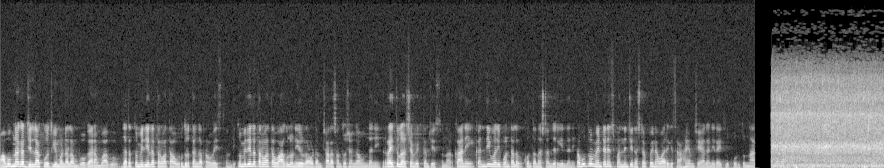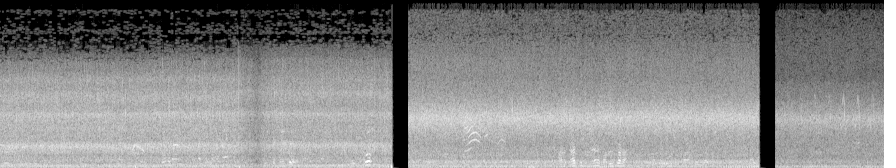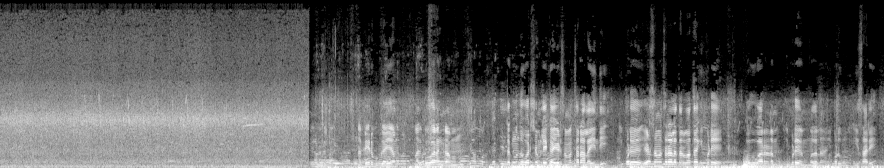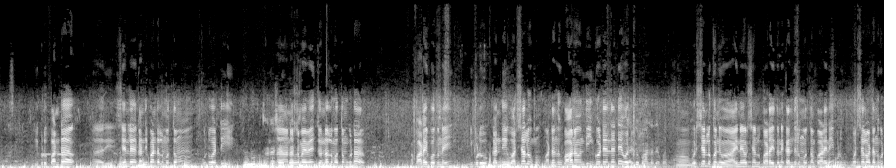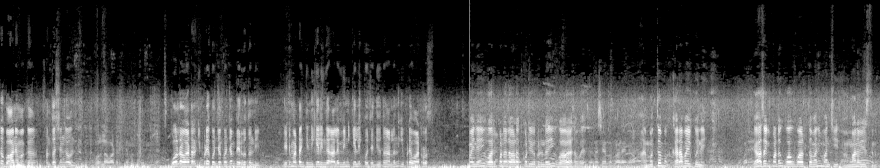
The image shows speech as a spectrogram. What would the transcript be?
మహబూబ్ నగర్ జిల్లా కోజ్గి మండలం బోగారం వాగు గత తొమ్మిదేళ్ళ తర్వాత ఉధృతంగా ప్రవహిస్తుంది. తొమ్మిదేళ్ళ తర్వాత వాగులో నీరు రావడం చాలా సంతోషంగా ఉందని రైతులు హర్షం వ్యక్తం చేస్తున్నారు. కానీ కంది వరి పంటలకు కొంత నష్టం జరిగిందని ప్రభుత్వం వెంటనే స్పందించి నష్టపోయిన వారికి సహాయం చేయాలని రైతులు కోరుతున్నారు. నా పేరు బుగ్గయ్య. మాది భూవారం గ్రామం ఇంతకుముందు వర్షం లేక ఏడు సంవత్సరాలు అయింది. ఇప్పుడు ఏడు సంవత్సరాల తర్వాత ఇప్పుడే పోగు వారడం ఇప్పుడే మొదలు ఇప్పుడు ఈసారి. ఇప్పుడు పంట అది చేనులే కంది పంటలు మొత్తం ఊటుపట్టి ఆ, నష్టమయ్యాయి జొన్నలు మొత్తం కూడా పాడైపోతున్నాయి. ఇప్పుడు కంది వర్షాలు పడ్డందుకు బాగానే ఉంది. ఇంకోటి ఏంటంటే వర్షాలు కొన్ని అయిన వర్షాలు పాడైతున్నాయి. కందులు మొత్తం పాడైనాయి. ఇప్పుడు వర్షాలు పడ్డందుకు కూడా బాగానే మాకు సంతోషంగా ఉంది. బోర్ల వాటర్ గోల్డ్ వాటర్కి ఇప్పుడే కొంచెం కొంచెం పెరుగుతుంది. నీటి మట్టం కిందికి వెళ్ళి ఇంకా రాలే. మిన్నికి వెళ్ళి కొంచెం దిగుతున్నట్లుంది ఇప్పుడే వాటర్ వస్తుంది. పోయినాయి వరి పంటలు ఆడొక్కటి ఇక్కడ ఉన్నాయి మొత్తం ఖరాబ్ అయిపోయినాయి. వ్యవసాయ పంటకు బాగుపడతామని మంచి మనవి చేస్తున్నాం.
